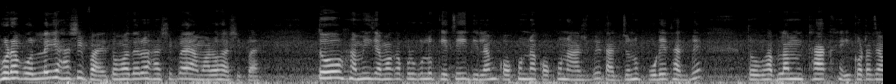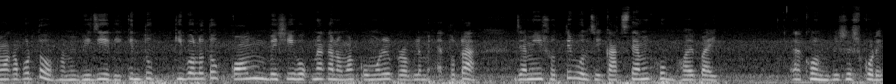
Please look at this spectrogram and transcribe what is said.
ঘোড়া বললেই হাসি পায়, তোমাদেরও হাসি পায়, আমারও হাসি পায়। তো আমি জামা কাপড়গুলো কেচেই দিলাম, কখন না কখন আসবে, তার জন্য পরে থাকবে। তো ভাবলাম, থাক, এই কটা জামা কাপড় তো আমি ভিজিয়ে দিই। কিন্তু কি বলতো, কম বেশি হোক না কেন, আমার কোমরের প্রবলেম এতটা যে আমি সত্যি বলছি, কাচতে আমি খুব ভয় পাই। এখন, বিশেষ করে।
